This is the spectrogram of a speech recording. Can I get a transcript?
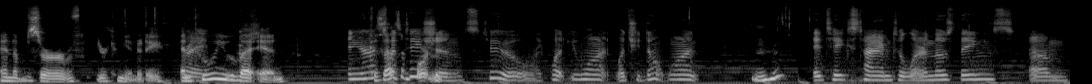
and observe your community and Right. who you let in. and your expectations too like what you want what you don't want hmm it takes time to learn those things. Um,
